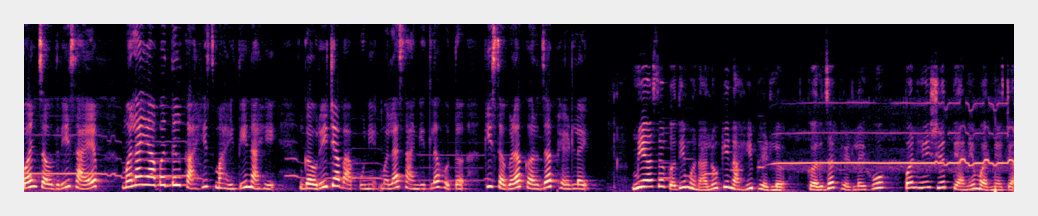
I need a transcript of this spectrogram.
पण चौधरी साहेब मला याबद्दल काहीच माहिती नाही. गौरीच्या बापूने मला सांगितलं होतं की सगळं कर्ज फेडलंय. मी असं कधी म्हणालो की नाही फेडलं कर्ज फेडलंय हो पण हे शेत त्याने मरण्याच्या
